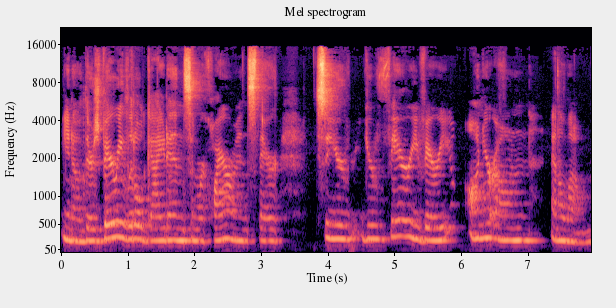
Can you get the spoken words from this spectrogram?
you know there's very little guidance and requirements there. So you're you're very very on your own and alone.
